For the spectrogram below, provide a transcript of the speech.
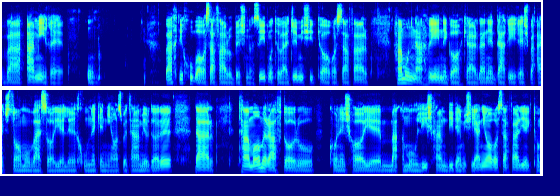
و عمیق اون. وقتی خوب آقا سفر رو بشناسید متوجه میشید که آقا سفر همون نحوه نگاه کردن دقیقش به اجسام و وسایل خونه که نیاز به تعمیر داره در تمام رفتار و کنش های معمولیش هم دیده میشه. یعنی آقا سفر یک تو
